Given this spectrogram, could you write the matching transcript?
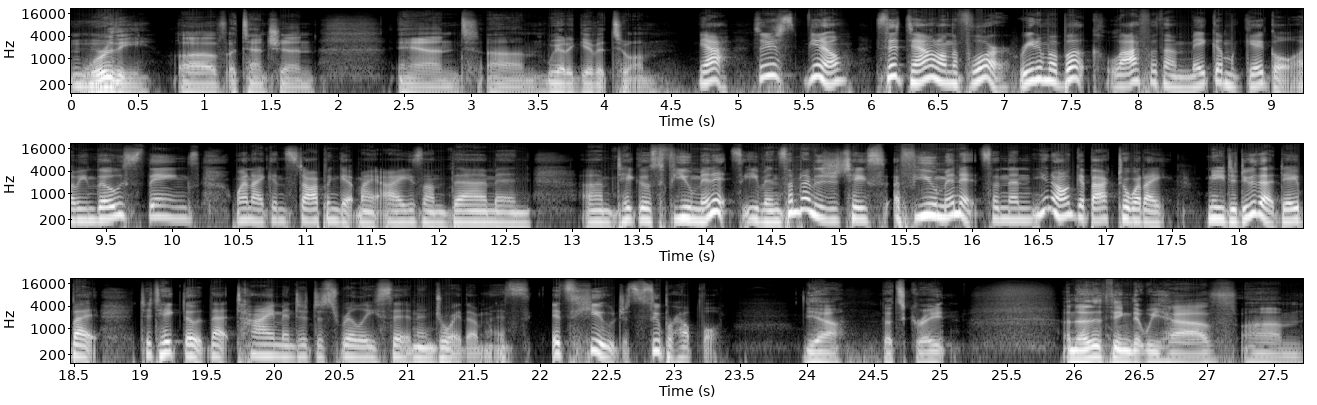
Mhm. worthy of attention, and um, we got to give it to them. Yeah. So just, you know, sit down on the floor, read them a book, laugh with them, make them giggle. I mean, those things when I can stop and get my eyes on them and um, take those few minutes, even sometimes it just takes a few minutes and then, you know, get back to what I need to do that day. But to take tho- that time and to just really sit and enjoy them, it's, it's huge. It's super helpful. Yeah, that's great. Another thing that we have, um,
